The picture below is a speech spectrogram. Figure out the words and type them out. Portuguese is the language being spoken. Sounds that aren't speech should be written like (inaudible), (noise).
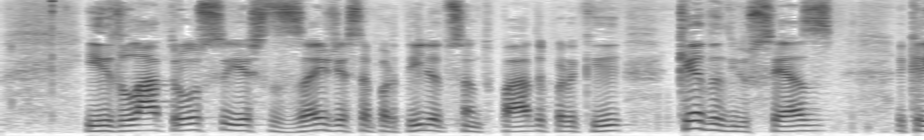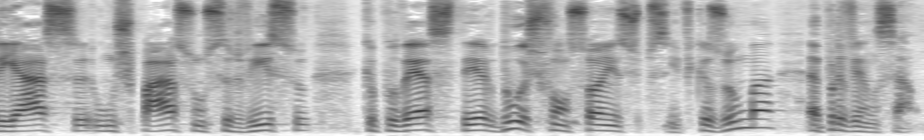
e de lá trouxe este desejo, essa partilha do Santo Padre para que cada diocese criasse um espaço, um serviço que pudesse ter duas funções específicas. Uma, a prevenção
